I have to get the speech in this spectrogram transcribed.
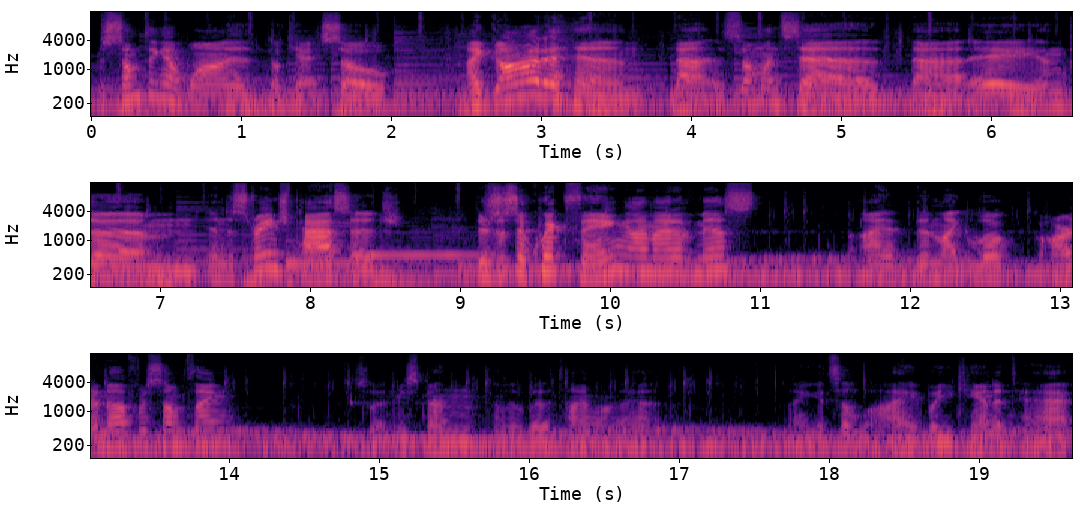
There's something I wanted... Okay, so... I got a hint that someone said that, hey, in the, um, in the strange passage, there's just a quick thing I might have missed. I didn't, like, look hard enough or something. So let me spend a little bit of time on that. Like, it's a lie, but you can't attack.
